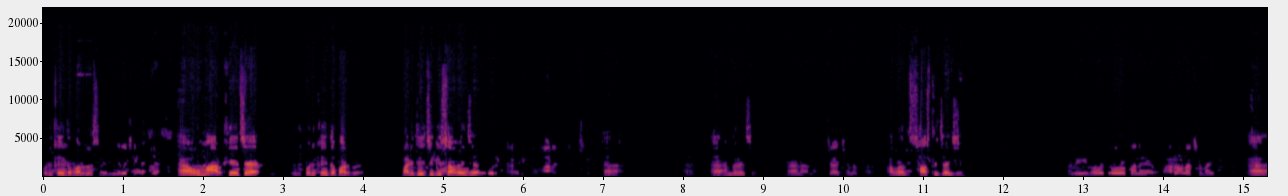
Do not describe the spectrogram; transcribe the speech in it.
পরীক্ষা দিতে পারবে সে। হ্যাঁ ও মার খেয়েছে পরীক্ষা দিতে পারবে। বাড়িতেই চিকিৎসা হয়েছে। হ্যাঁ হ্যাঁ মেরেছে। আমরা শাস্তি চাইছি। মানে এইভাবে তো মানে বারণ আছে মাইক হ্যাঁ।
